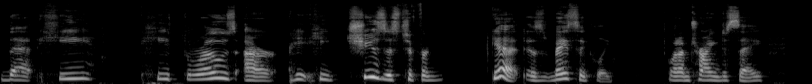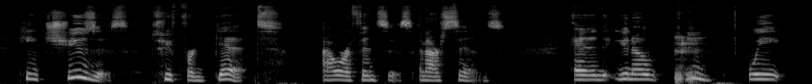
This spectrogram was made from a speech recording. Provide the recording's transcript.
that he he throws our he, he chooses to forget is basically what I'm trying to say. He chooses to forget our offenses and our sins. And you know, we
